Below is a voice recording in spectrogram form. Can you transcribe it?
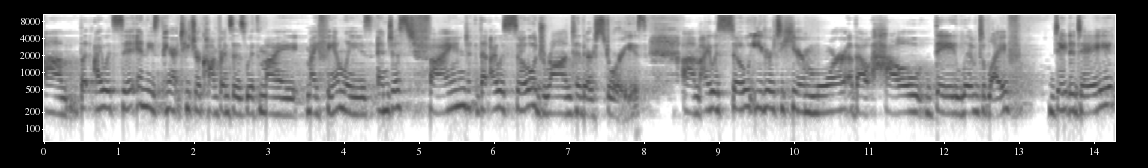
Um, but I would sit in these parent teacher conferences with my, my families and just find that I was so drawn to their stories. Um, I was so eager to hear more about how they lived life day to day.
